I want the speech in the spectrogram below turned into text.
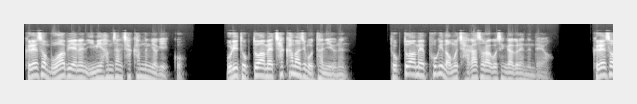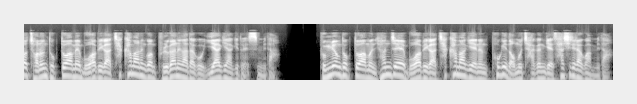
그래서 모하비에는 이미 함상 착함 능력이 있고 우리 독도함에 착함하지 못한 이유는 독도함의 폭이 너무 작아서라고 생각을 했는데요. 그래서 저는 독도함의 모하비가 착함하는 건 불가능하다고 이야기하기도 했습니다. 분명 독도함은 현재의 모하비가 착함하기에는 폭이 너무 작은 게 사실이라고 합니다.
